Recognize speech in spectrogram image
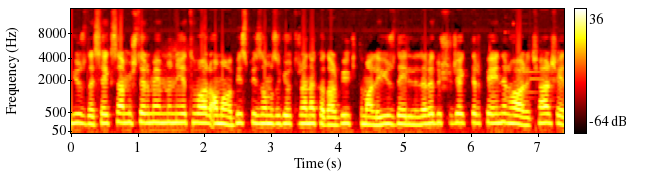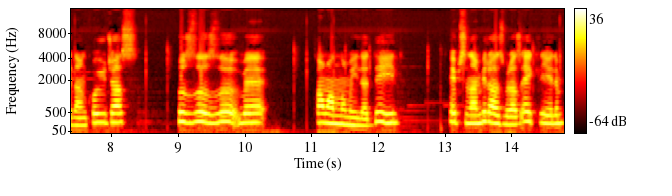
%80 müşteri memnuniyeti var ama biz pizzamızı götürene kadar büyük ihtimalle %50'lere düşecektir. Peynir hariç her şeyden koyacağız. Hızlı hızlı ve tam anlamıyla değil. Hepsinden biraz biraz ekleyelim.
